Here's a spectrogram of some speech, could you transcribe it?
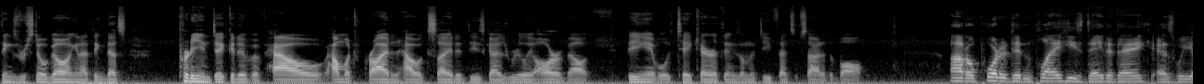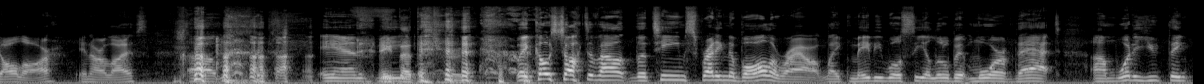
things were still going. And I think that's pretty indicative of how how much pride and how excited these guys really are about being able to take care of things on the defensive side of the ball. Otto Porter didn't play. He's day to day, as we all are in our lives. Um, and the, Ain't that the truth? like Coach talked about the team spreading the ball around. Like maybe we'll see a little bit more of that. Um, what do you think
